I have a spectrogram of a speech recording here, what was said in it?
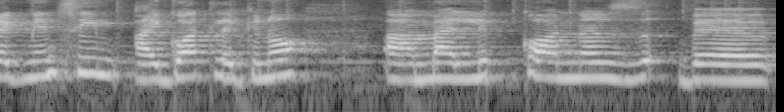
pregnancy i got like you know uh, my lip corners were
